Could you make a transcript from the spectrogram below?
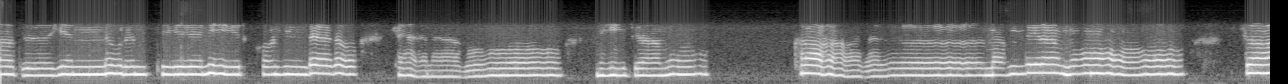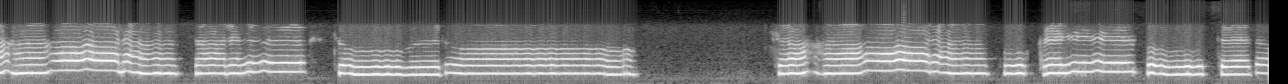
அது என்னுடன் தேநீர் கொண்டதோ கனவோ நிஜமோ காதல் மந்திரமோ? சானா சாரல் தூவுதோ? சஹாரா பூக்கள் பூத்ததோ?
